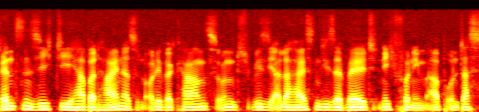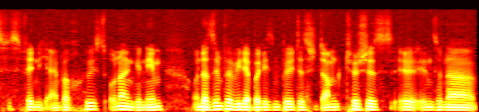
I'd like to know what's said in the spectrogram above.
grenzen sich die Herbert Heiners und Oliver Kahns und wie sie alle heißen dieser Welt nicht von ihm ab. Und das finde ich einfach höchst unangenehm. Und da sind wir wieder bei diesem Bild des Stammtisches äh, in so einer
